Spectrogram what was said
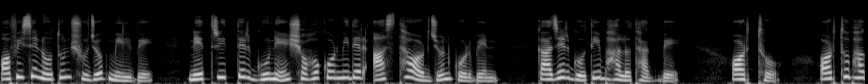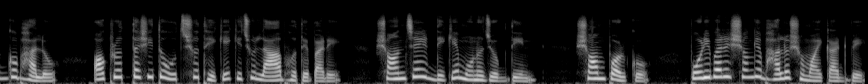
অফিসে নতুন সুযোগ মিলবে। নেতৃত্বের গুণে সহকর্মীদের আস্থা অর্জন করবেন। কাজের গতি ভালো থাকবে। অর্থ, অর্থভাগ্য ভালো। অপ্রত্যাশিত উৎস থেকে কিছু লাভ হতে পারে। সঞ্চয়ের দিকে মনোযোগ দিন। সম্পর্ক। পরিবারের সঙ্গে ভালো সময় কাটবে।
